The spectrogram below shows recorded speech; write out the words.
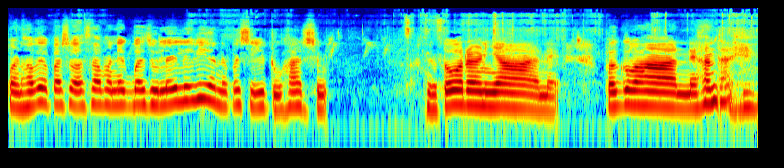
પણ હવે પાછું આ સામાન એક બાજુ લઈ લેવી અને પછી ઈટુ હારશું. તોરણિયા ને ભગવાન ને હંધાઈ.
